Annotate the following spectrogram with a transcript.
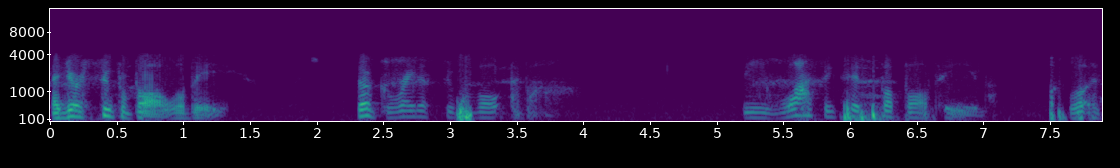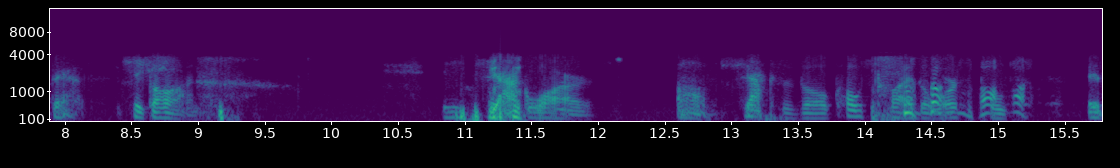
And your Super Bowl will be the greatest Super Bowl ever. The Washington football team will advance to take on the Jaguars of Jacksonville, coached by the worst coach in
